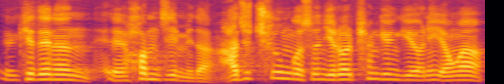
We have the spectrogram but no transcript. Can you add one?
이렇게 되는 험지입니다. 아주 추운 곳은 1월 평균 기온이 영하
